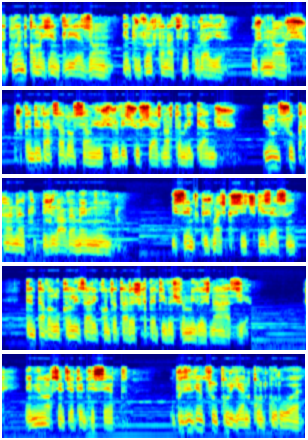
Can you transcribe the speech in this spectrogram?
Atuando como agente liaison entre os orfanatos da Coreia os menores, os candidatos à adoção e os serviços sociais norte-americanos, Yun Suk Han ajudava meio mundo e sempre que os mais crescidos quisessem, tentava localizar e contatar as respectivas famílias na Ásia. Em 1987, o presidente sul-coreano condecorou-a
